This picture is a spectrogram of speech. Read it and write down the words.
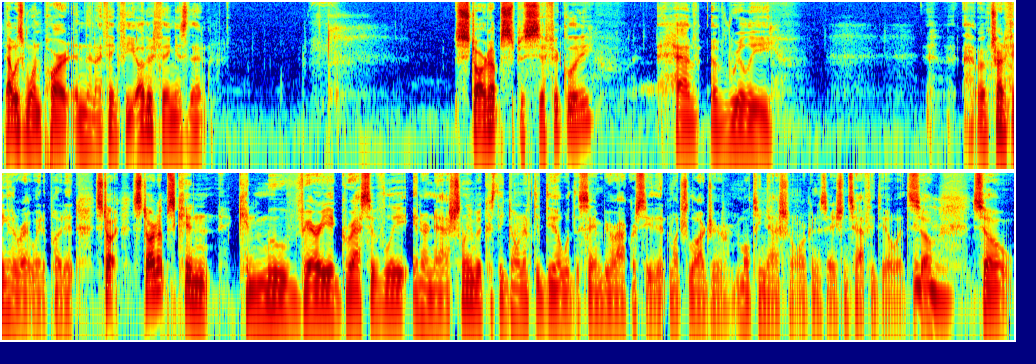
that was one part, and then I think the other thing is that startups specifically have a really I'm trying to think of the right way to put it. Start, startups can can move very aggressively internationally because they don't have to deal with the same bureaucracy that much larger multinational organizations have to deal with. So mm-hmm. so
